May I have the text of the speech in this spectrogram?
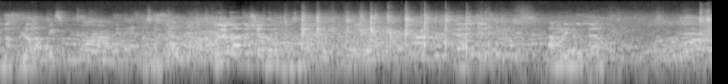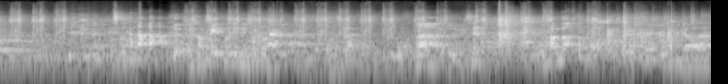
이만 물러가 보겠습니다. 네, 감사합니다. 오늘도 와주셔서 너무 감사해요. 네. 제가 이제 마무리 해볼까요? 갑자기 터지는 셔터 소리. 자, 하나, 둘, 셋. 감사합니다. 감사합니다.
